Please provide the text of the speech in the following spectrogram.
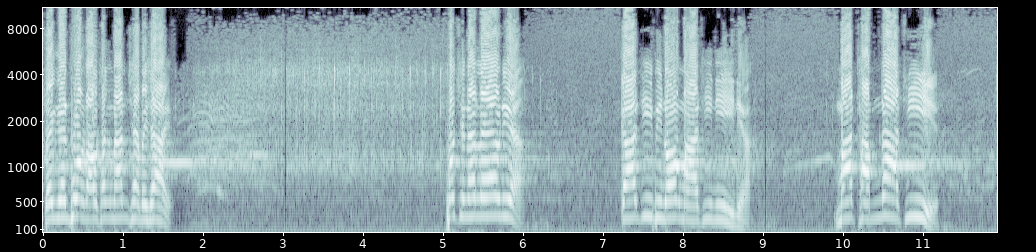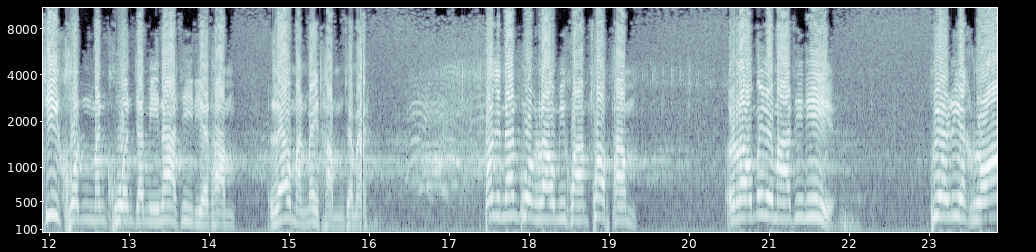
เป็นเงินพวกเราทั้งนั้นใช่ไม่ใช่ เพราะฉะนั้นแล้วเนี่ย การที่พี่น้องมาที่นี่เนี่ย มาทำหน้าที่ที่คนมันควรจะมีหน้าที่เดียวทำแล้วมันไม่ทำใช่ไหมเพราะฉะนั้นพวกเรามีความชอบธรรมเราไม่ได้มาที่นี่ เพื่อเรียกร้อง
